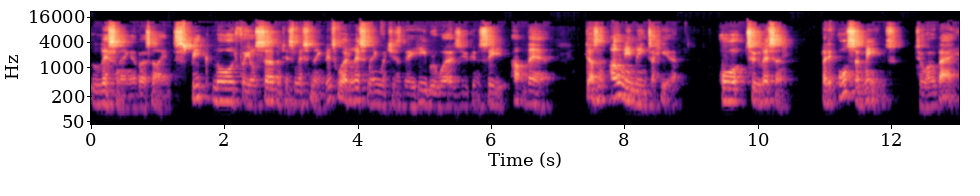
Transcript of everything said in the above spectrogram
listening, in verse 9. Speak, Lord, for your servant is listening. This word listening, which is the Hebrew words you can see up there, doesn't only mean to hear or to listen, but it also means to obey.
